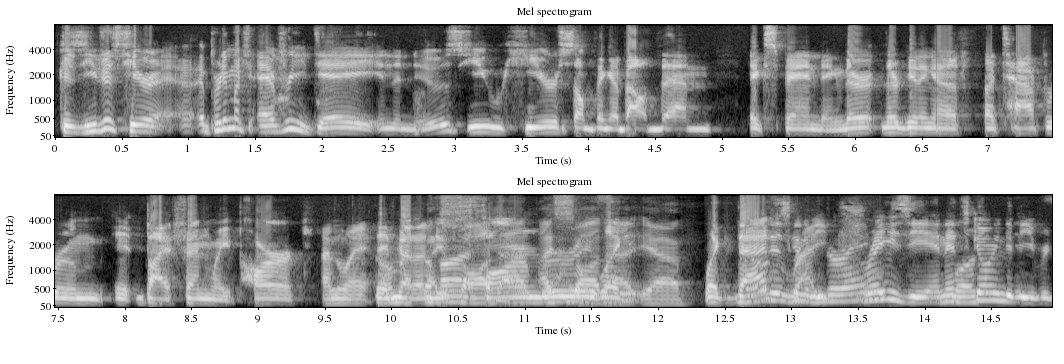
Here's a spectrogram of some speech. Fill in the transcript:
Because you just hear uh, pretty much every day in the news, you hear something about them expanding. They're they're getting a, a tap room by Fenway Park. Anyway, oh They've oh got a new farm that. I saw that. like- yeah, Like that Those is going to be crazy, and it's going to be insane.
